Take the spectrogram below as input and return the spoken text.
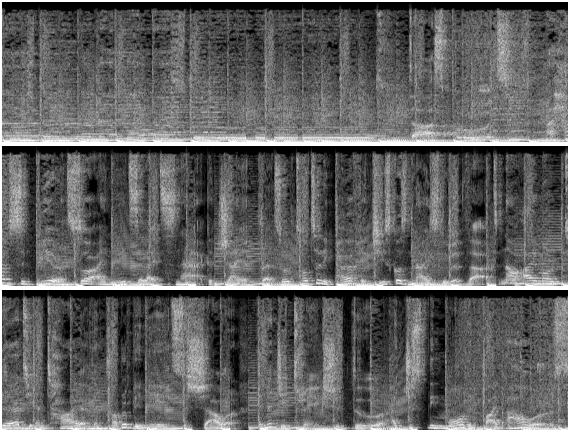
4. Have the beer so I need the light snack. A giant pretzel, totally perfect. Cheese goes nicely with that. Now I'm all dirty and tired and probably needs a shower. Energy drink should do. I just need more than five hours.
